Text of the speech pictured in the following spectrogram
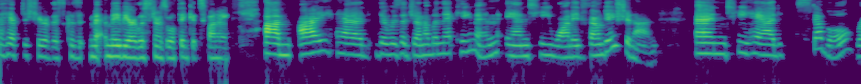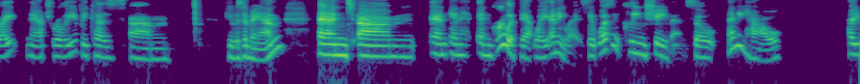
I have to share this because maybe our listeners will think it's funny. Um, I had, there was a gentleman that came in and he wanted foundation on. And he had stubble, right? Naturally, because um, he was a man and um and and and grew it that way anyways it wasn't clean shaven so anyhow i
